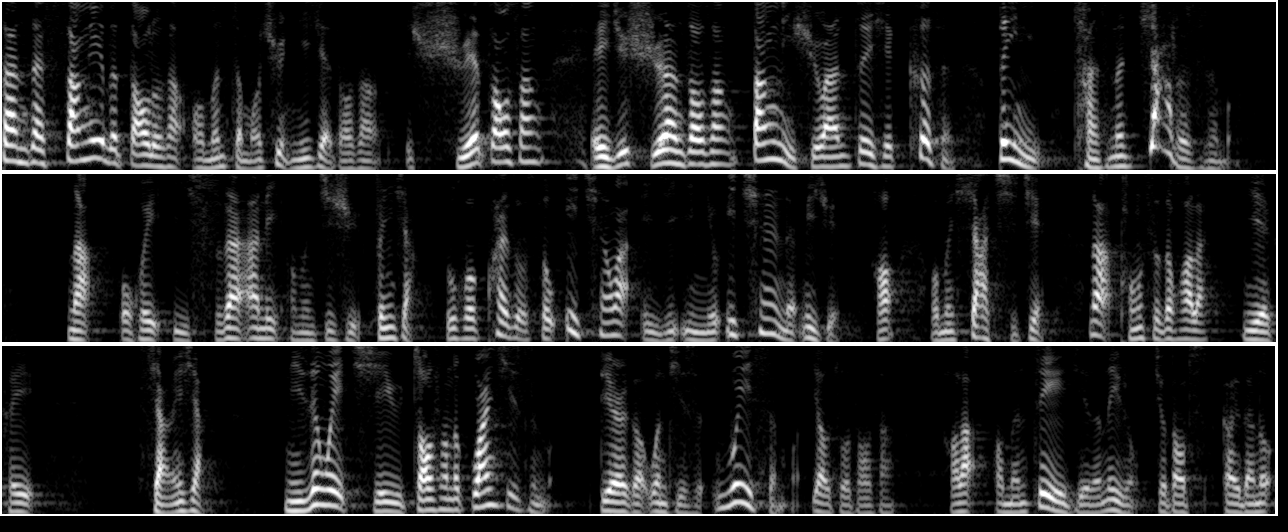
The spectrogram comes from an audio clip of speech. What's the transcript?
站在商业的道路上，我们怎么去理解招商、学招商以及学完招商？当你学完这些课程，对你产生的价值是什么？那我会以实战案例，我们继续分享如何快速收一千万以及引流一千人的秘诀。好，我们下期见。那同时的话呢，你也可以想一想，你认为企业与招商的关系是什么？第二个问题是为什么要做招商？好了，我们这一节的内容就到此告一段落。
